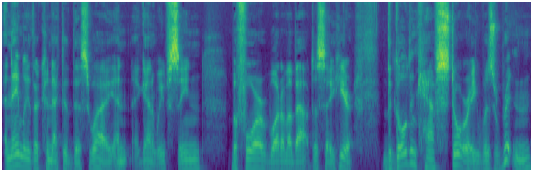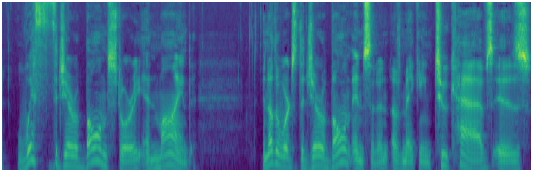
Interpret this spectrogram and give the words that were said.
and namely, they're connected this way. And again, we've seen before what I'm about to say here. The golden calf story was written with the Jeroboam story in mind. In other words, the Jeroboam incident of making two calves is,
